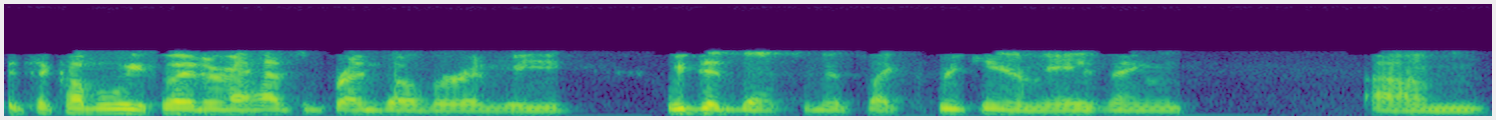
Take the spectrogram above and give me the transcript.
it's a couple weeks later. I had some friends over and we we did this, and it's like freaking amazing. Um,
